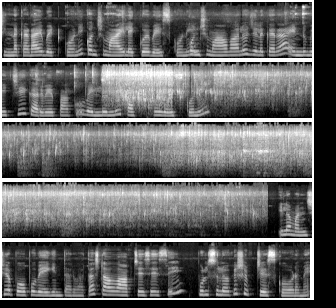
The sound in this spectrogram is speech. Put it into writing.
చిన్న కడాయి పెట్టుకొని కొంచెం ఆయిల్ ఎక్కువ వేసుకొని కొంచెం ఆవాలు జీలకర్ర ఎండుమిర్చి కరివేపాకు వెల్లుల్లి పసుపు వేసుకొని ఇలా మంచిగా పోపు వేగిన తర్వాత స్టవ్ ఆఫ్ చేసేసి పులుసులోకి షిఫ్ట్ చేసుకోవడమే.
